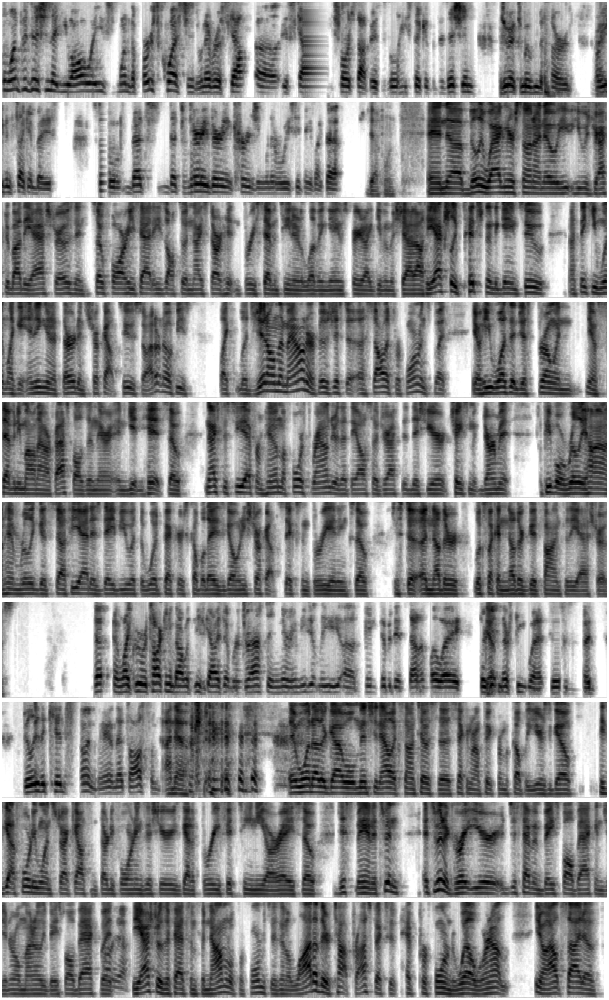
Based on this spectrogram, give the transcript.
one position that you always one of the first questions whenever a scout uh, is scout shortstop is will he stick at the position? Or do we have to move him to third or even second base? So that's that's very very encouraging whenever we see things like that. Definitely. And uh, Billy Wagner's son, I know he, he was drafted by the Astros, and so far he's had he's off to a nice start, hitting 317 in 11 games. Figured I'd give him a shout out. He actually pitched in a game too. and I think he went like an inning and a third and struck out two. So I don't know if he's like legit on the mound or if it was just a, a, solid performance. But you know, he wasn't just throwing you know 70 mile an hour fastballs in there and getting hit. So nice to see that from him. A fourth rounder that they also drafted this year, Chase McDermott. People were really high on him. Really good stuff. He had his debut with the Woodpeckers a couple days ago, and he struck out six in three innings. So just a, another looks like another good find for the Astros. Yep. And like we were talking about with these guys that we're drafting, they're immediately uh, paying dividends down at low A. They're yep. getting their feet wet. This is good. Billy the Kid's son, man. That's awesome. I know. and one other guy we'll mention, Alex Santos, the second round pick from a couple years ago. He's got 41 strikeouts and 34 innings this year. He's got a 315 ERA. So just man, it's been it's been a great year just having baseball back in general, minor league baseball back. But oh, yeah. the Astros have had some phenomenal performances, and a lot of their top prospects have, have performed well. We're not, you know, outside of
